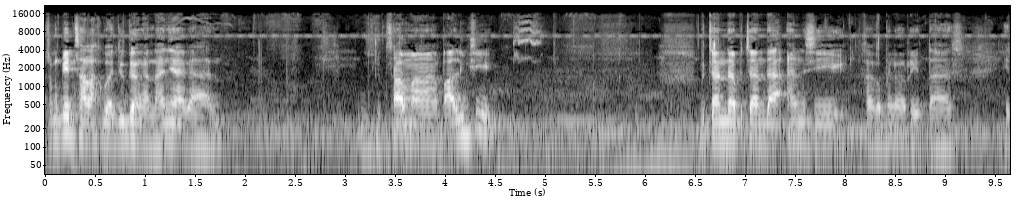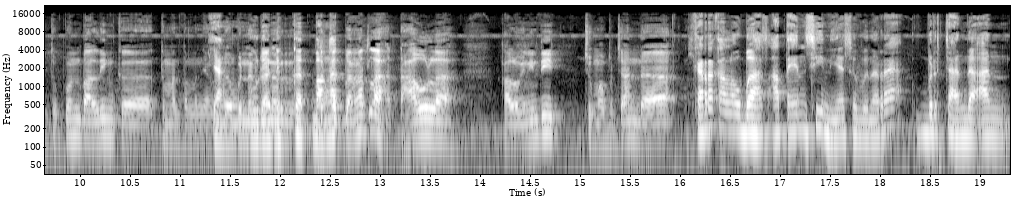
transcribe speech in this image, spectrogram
mungkin salah gua juga nggak nanya kan sama paling sih bercanda-bercandaan sih ke minoritas itu pun paling ke teman-teman yang, Yang udah bener-bener udah deket banget. banget lah tahu lah kalau ini nih cuma bercanda Karena kalau bahas atensi nih ya sebenarnya bercandaan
